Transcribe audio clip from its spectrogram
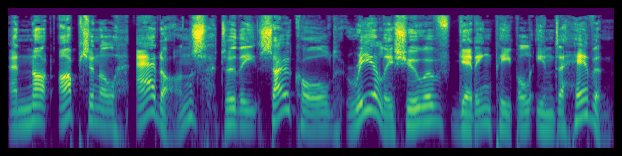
and not optional add ons to the so called real issue of getting people into heaven.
